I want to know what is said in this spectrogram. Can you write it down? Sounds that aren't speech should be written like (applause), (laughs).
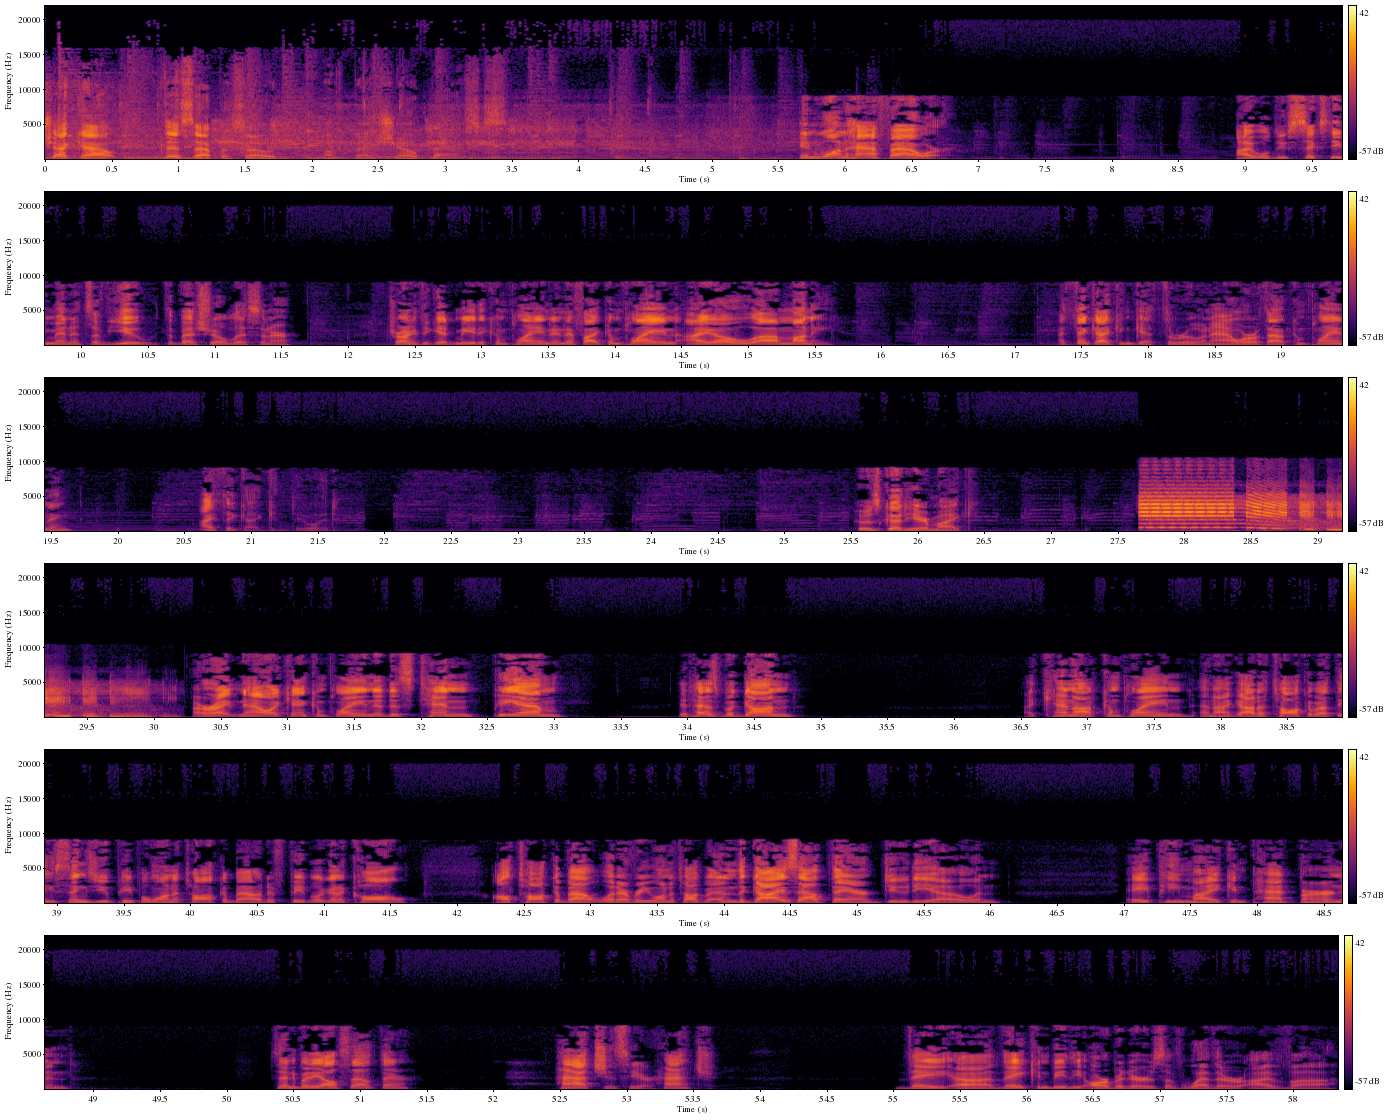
check out this episode of Best Show Bests. In one half hour, I will do 60 minutes of you, the Best Show listener, trying to get me to complain. And if I complain, I owe uh, money. I think I can get through an hour without complaining. I think I can do it. Who's good here, Mike? All right, now I can't complain. It is 10 p.m. It has begun. I cannot complain, and I got to talk about these things you people want to talk about. If people are going to call, I'll talk about whatever you want to talk about. And the guys out there, Dudio and AP Mike and Pat Byrne, and is anybody else out there? Hatch is here. Hatch. They uh, they can be the arbiters of whether I've uh,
